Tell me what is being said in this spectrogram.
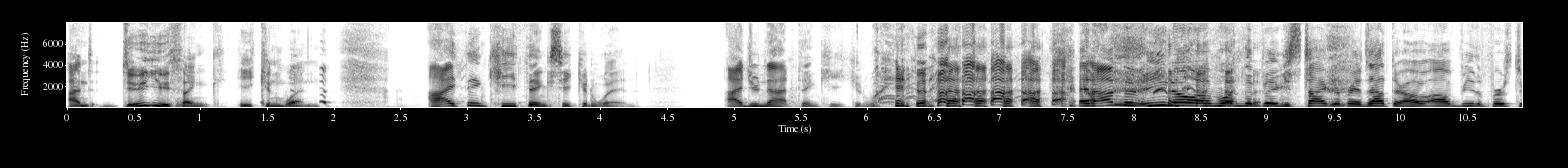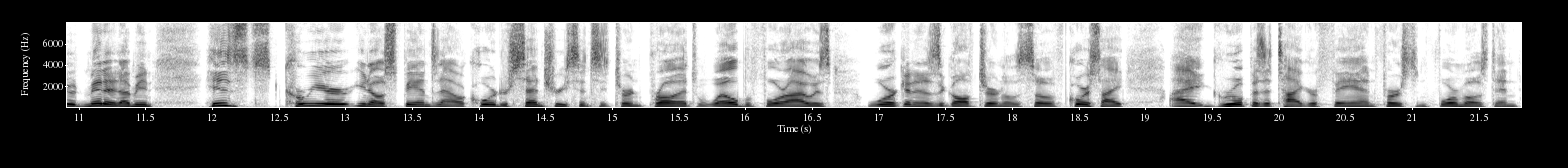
And do you think he can win? I think he thinks he can win. I do not think he can win. and I'm the, you know, I'm one of the biggest Tiger fans out there. I'll, I'll be the first to admit it. I mean, his career, you know, spans now a quarter century since he turned pro. That's well before I was working as a golf journalist. So of course, I I grew up as a Tiger fan first and foremost. And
